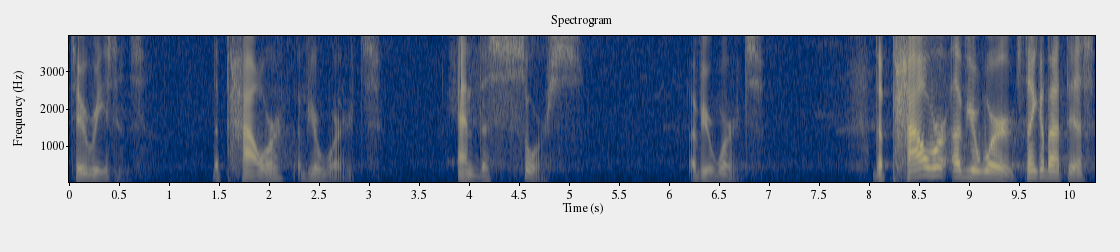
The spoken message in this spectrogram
Two reasons the power of your words and the source of your words. The power of your words. Think about this.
